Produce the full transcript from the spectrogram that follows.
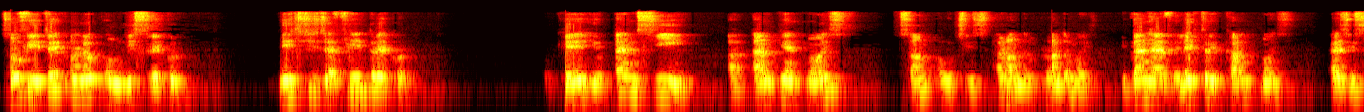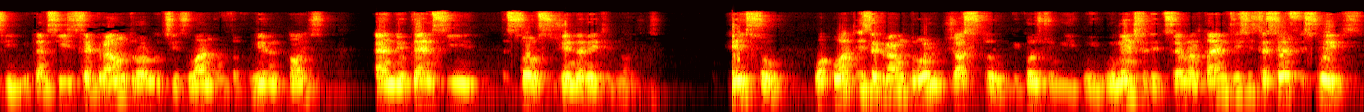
So if you take a look on this record, this is a field record. Okay, you can see uh, ambient noise, some which is a random random noise. You can have electric current noise, as you see. You can see the ground roll, which is one of the coherent noise, and you can see the source generated noise. Okay, so what, what is the ground roll? Just to, because we, we, we mentioned it several times, this is the surface waves.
